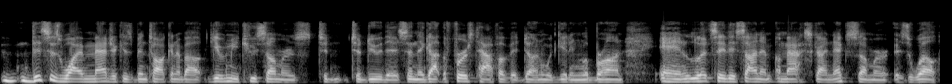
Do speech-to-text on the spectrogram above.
This is why Magic has been talking about giving me two summers to to do this, and they got the first half of it done with getting LeBron. And let's say they sign a, a max guy next summer as well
